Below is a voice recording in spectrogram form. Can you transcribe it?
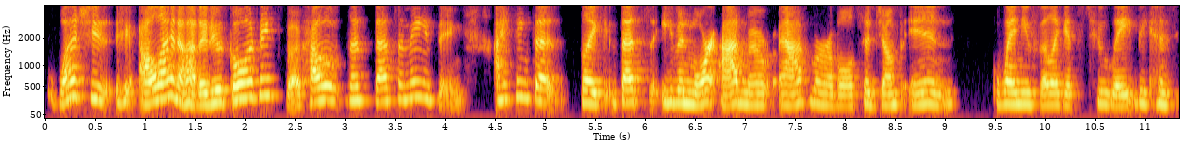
what? She, she, all i know how to do is go on facebook. How that that's amazing. I think that like that's even more admir- admirable to jump in when you feel like it's too late because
